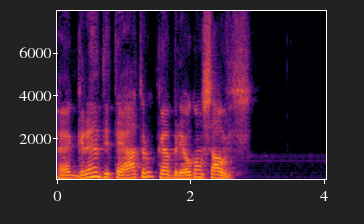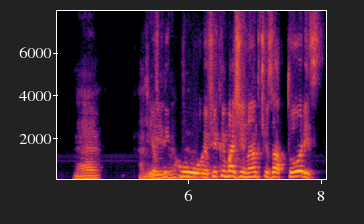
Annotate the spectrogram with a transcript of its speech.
é, Grande Teatro Gabriel Gonçalves. Né? Ali... Eu, fico, eu fico imaginando que os atores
